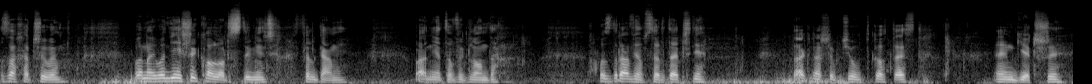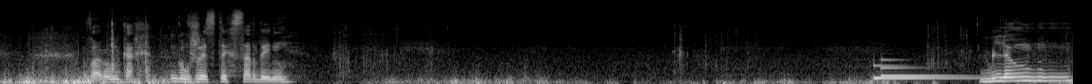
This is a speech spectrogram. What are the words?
zahaczyłem. Chyba najładniejszy kolor z tymi felgami. Ładnie to wygląda. Pozdrawiam serdecznie. Tak na szybciutko test MG3 w warunkach górzystych Sardynii. Blum.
